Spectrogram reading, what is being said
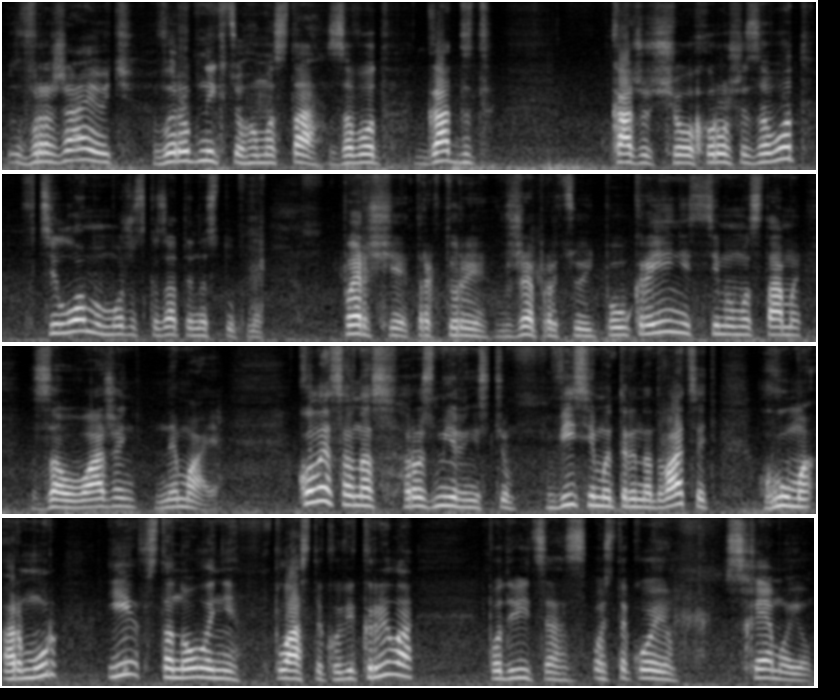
вражають. Виробник цього моста завод Гадд. Кажуть, що хороший завод. В цілому можу сказати наступне: перші трактори вже працюють по Україні з цими мостами, зауважень немає. Колеса в нас розмірністю 8,3 на 20, гума армур і встановлені пластикові крила. Подивіться, з ось такою схемою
